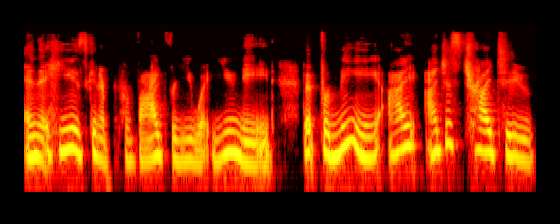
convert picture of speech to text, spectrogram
and that He is going to provide for you what you need. But for me, I I just tried to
